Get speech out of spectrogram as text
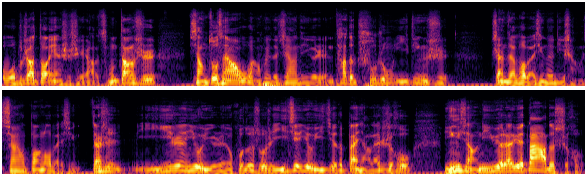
我不知道导演是谁啊，从当时想做三幺五晚会的这样的一个人，他的初衷一定是。站在老百姓的立场，想要帮老百姓，但是一任又一任，或者说是一届又一届的办下来之后，影响力越来越大的时候，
